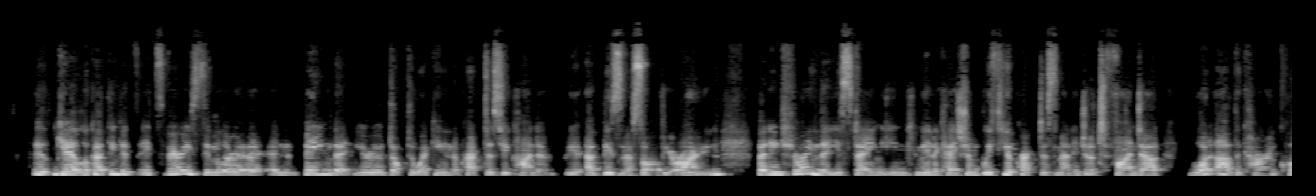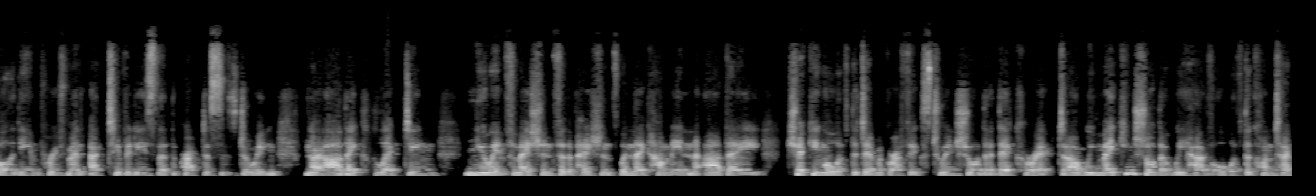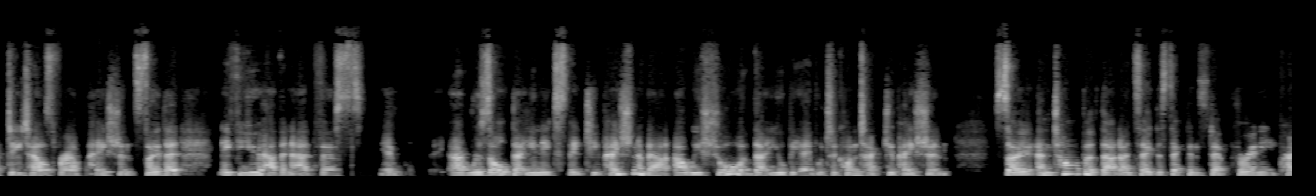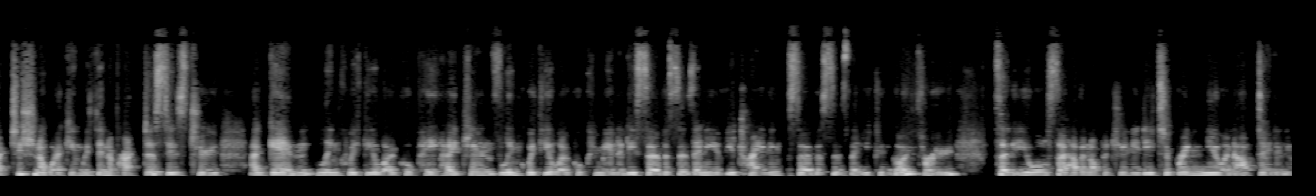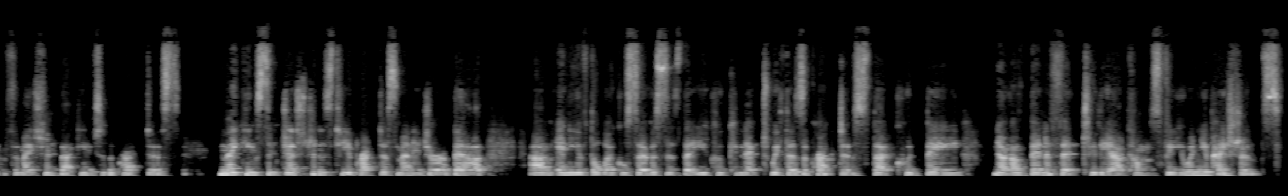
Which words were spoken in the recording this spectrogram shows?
Yeah, look, I think it's it's very similar, uh, and being that you're a doctor working in the practice, you're kind of a business of your own. But ensuring that you're staying in communication with your practice manager to find out what are the current quality improvement activities that the practice is doing. You know, are they collecting new information for the patients when they come in? Are they checking all of the demographics to ensure that they're correct? Are we making sure that we have all of the contact details for our patients so that if you have an adverse uh, result that you need to speak to your patient about, are we sure that you'll be able to contact your patient? So, on top of that, I'd say the second step for any practitioner working within a practice is to, again, link with your local PHNs, link with your local community services, any of your training services that you can go through, so that you also have an opportunity to bring new and updated information back into the practice. Making suggestions to your practice manager about um, any of the local services that you could connect with as a practice that could be you know, of benefit to the outcomes for you and your patients.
